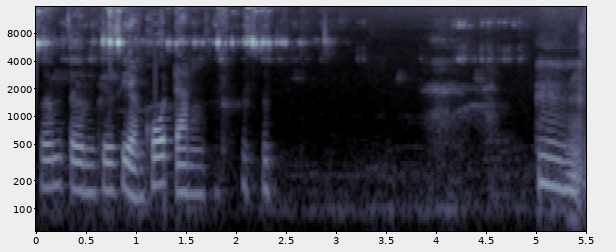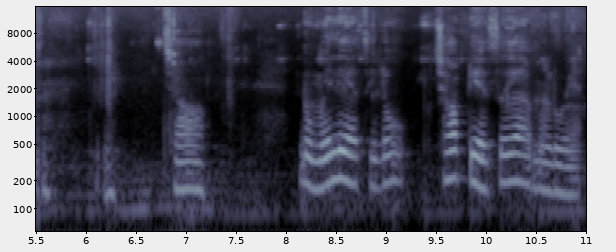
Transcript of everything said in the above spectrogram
เพิ่มเติมคือเสียงโคตรดัง อืมชอบ หนูไม่เลียสิลูก ชอบเลียเสื้อมาเลยอะ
